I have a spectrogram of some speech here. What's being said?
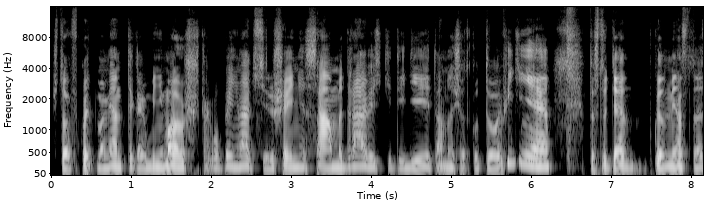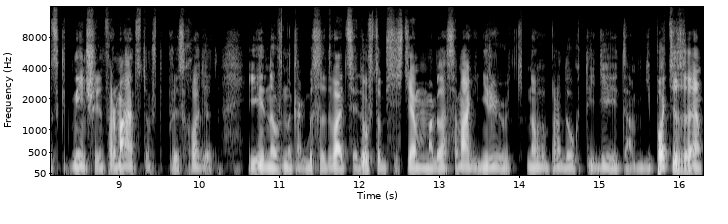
что в какой-то момент ты как бы не можешь как бы принимать все решения сам и драйвить какие-то идеи там насчет какого-то видения, потому что у тебя в какой-то момент становится меньше информации о том, что происходит. И нужно как бы создавать среду, чтобы система могла сама генерировать какие-то новые продукты, идеи, там, гипотезы.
